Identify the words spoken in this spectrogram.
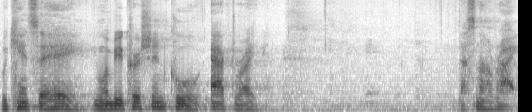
We can't say, hey, you want to be a Christian? Cool, act right. That's not right.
